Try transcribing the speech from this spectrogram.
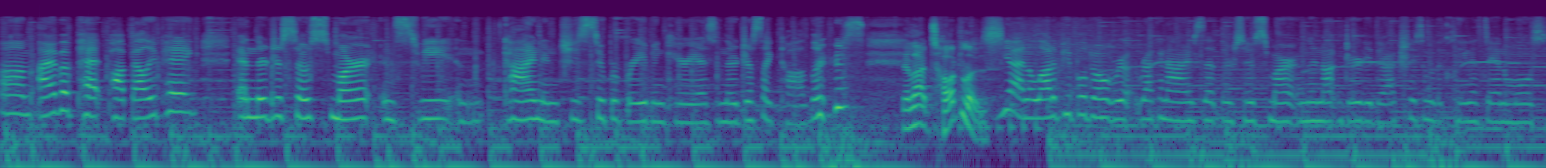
Um, I have a pet potbelly pig, and they're just so smart and sweet and kind, and she's super brave and curious, and they're just like toddlers. They're like toddlers. yeah, and a lot of people don't re- recognize that they're so smart and they're not dirty. They're actually some of the cleanest animals.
